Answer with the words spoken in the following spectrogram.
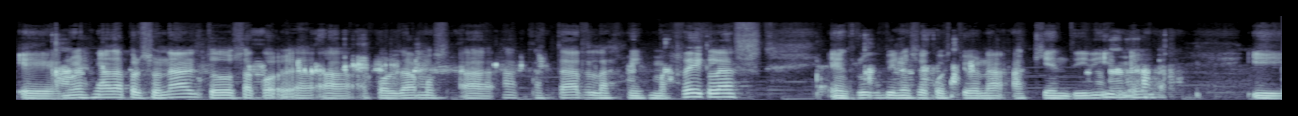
eh, no es nada personal, todos acordamos a, acatar las mismas reglas. En rugby no se cuestiona a quién dirige. Y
